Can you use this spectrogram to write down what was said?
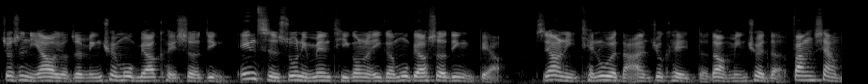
就是你要有着明确目标可以设定。因此，书里面提供了一个目标设定表。只要你填入了答案，就可以得到明确的方向、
